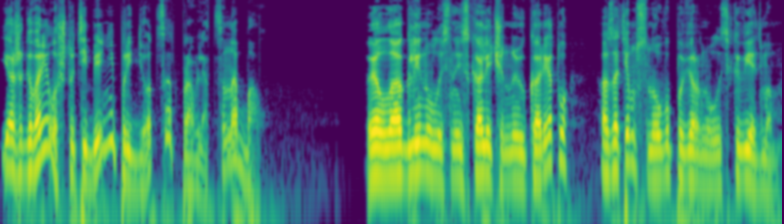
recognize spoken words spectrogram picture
«Я же говорила, что тебе не придется отправляться на бал». Элла оглянулась на искалеченную карету, а затем снова повернулась к ведьмам.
